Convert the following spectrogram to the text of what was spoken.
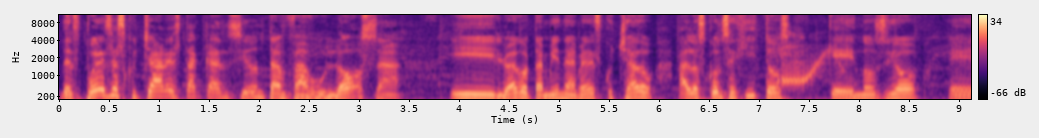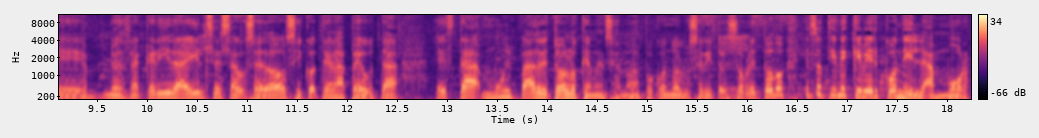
después de escuchar esta canción tan fabulosa y luego también haber escuchado a los consejitos que nos dio eh, nuestra querida Ilse Saucedo, psicoterapeuta, está muy padre todo lo que mencionó, ¿a poco no, Lucerito? Y sobre todo, eso tiene que ver con el amor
